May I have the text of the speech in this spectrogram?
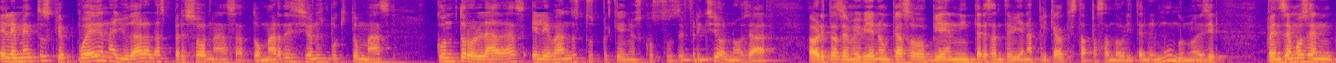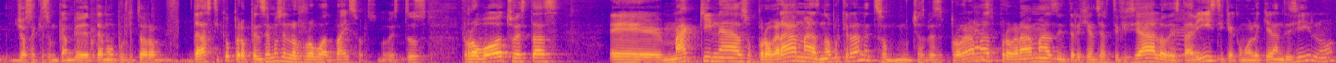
elementos que pueden ayudar a las personas a tomar decisiones un poquito más controladas, elevando estos pequeños costos de fricción, ¿no? O sea, ahorita se me viene un caso bien interesante, bien aplicado que está pasando ahorita en el mundo, ¿no? Es decir, pensemos en, yo sé que es un cambio de tema un poquito drástico, pero pensemos en los robo advisors, ¿no? Estos robots o estas eh, máquinas o programas, ¿no? Porque realmente son muchas veces programas, programas de inteligencia artificial o de estadística, como le quieran decir, ¿no?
